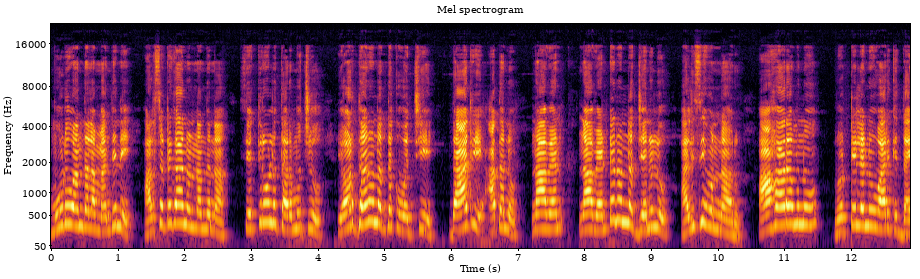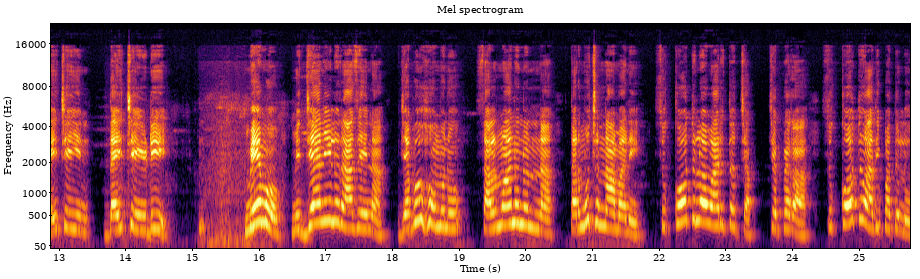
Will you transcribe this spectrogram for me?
మూడు వందల మందిని అలసటగానున్నందున శత్రువులు తరుముచు యోర్ధాను నద్దకు వచ్చి దాటి అతను నా వెన్ నా వెంటనున్న జనులు అలిసి ఉన్నారు. ఆహారమును రొట్టెలను వారికి దయచేయి దయచేయుడి. మేము మిద్యానీలు రాజైన జబూహోమును సల్మానునున్న తరుముచున్నామని సుక్కోతులో వారితో చెప్ చెప్పగా సుక్కోతు అధిపతులు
